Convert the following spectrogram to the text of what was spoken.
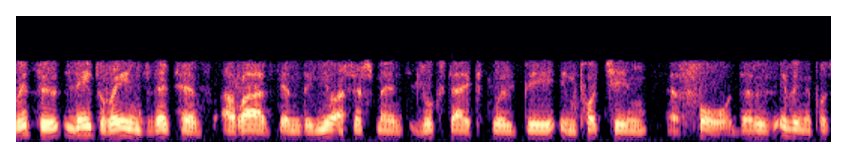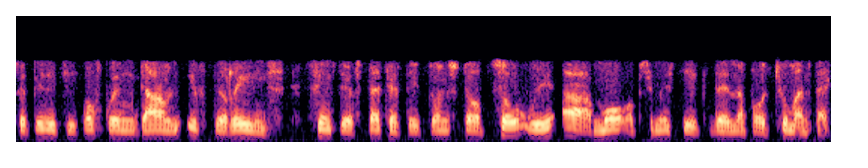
With the late rains that have arrived and the new assessment looks like will be importing uh, four, there is even a possibility of going down if the rains since they have started, they don't stop. So we are more optimistic than about two months back.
